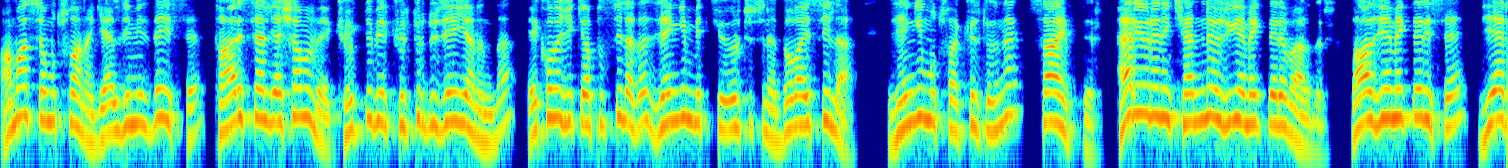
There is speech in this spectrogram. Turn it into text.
Amasya mutfağına geldiğimizde ise tarihsel yaşamı ve köklü bir kültür düzeyi yanında ekolojik yapısıyla da zengin bitki örtüsüne dolayısıyla zengin mutfak kültürüne sahiptir. Her yörenin kendine özgü yemekleri vardır. Bazı yemekler ise diğer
